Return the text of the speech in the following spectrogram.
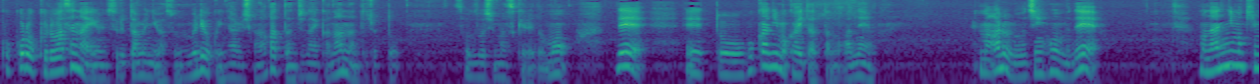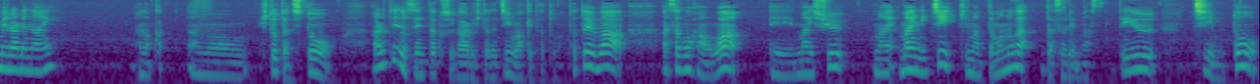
心を狂わせないようにするためにはその無力になるしかなかったんじゃないかななんてちょっと想像しますけれども。で、えー、と他にも書いてあったのがね、まあ、ある老人ホームでもう何にも決められないあのかあの人たちとある程度選択肢がある人たちに分けたと。例えば朝ごはんは、えー毎週毎日決まったものが出されますっていうチームと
